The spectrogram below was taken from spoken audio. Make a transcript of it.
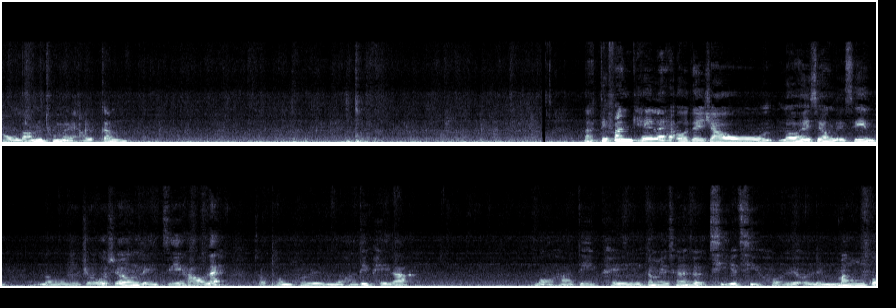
牛腩同埋牛筋。嗱，啲番茄咧，我哋就攞起上嚟先，攞咗上嚟之後咧，就同佢磨下啲皮啦，磨下啲皮，咁你請佢切一切佢，我嚟炆個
